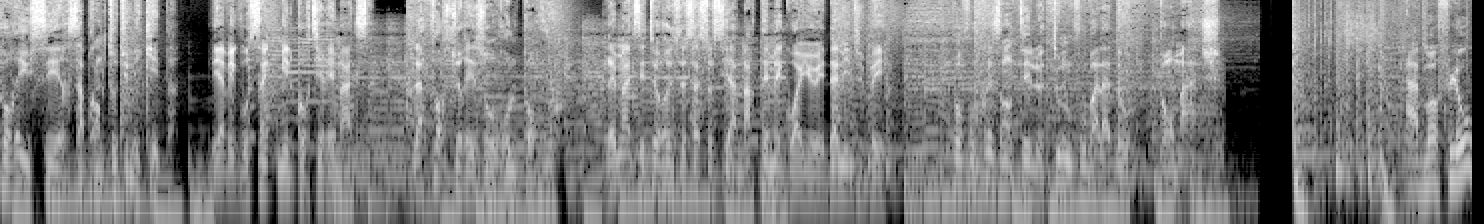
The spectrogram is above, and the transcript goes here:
pour réussir, ça prend toute une équipe. Et avec vos 5000 courtiers Remax, la force du réseau roule pour vous. Remax est heureuse de s'associer à Martin McGuire et Danny Dubé pour vous présenter le tout nouveau balado Bon Match. À Buffalo,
